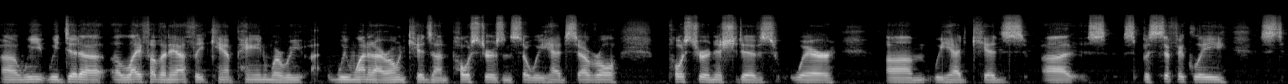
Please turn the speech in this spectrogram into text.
uh, we we did a, a life of an athlete campaign where we we wanted our own kids on posters, and so we had several poster initiatives where um, we had kids uh, specifically. St-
